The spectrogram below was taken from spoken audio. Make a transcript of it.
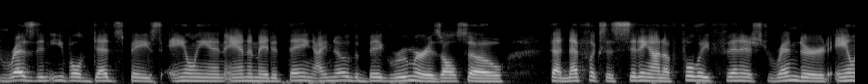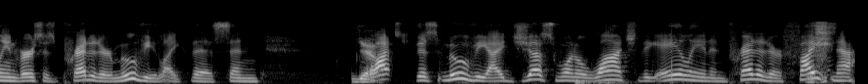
Resident Evil Dead Space alien animated thing. I know the big rumor is also that Netflix is sitting on a fully finished, rendered Alien versus Predator movie like this. And yeah. watch this movie. I just want to watch the Alien and Predator fight now.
